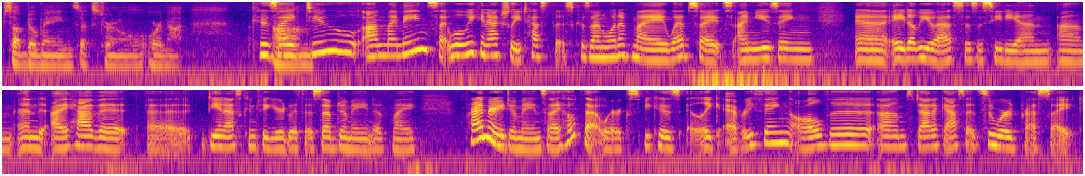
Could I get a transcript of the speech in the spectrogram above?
subdomains external or not. Because I Um, do on my main site. Well, we can actually test this because on one of my websites, I'm using uh, AWS as a CDN, um, and I have it uh, DNS configured with a subdomain of my primary domain. So I hope that works because, like everything, all the um, static assets, the WordPress site,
